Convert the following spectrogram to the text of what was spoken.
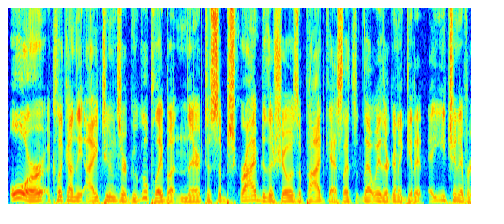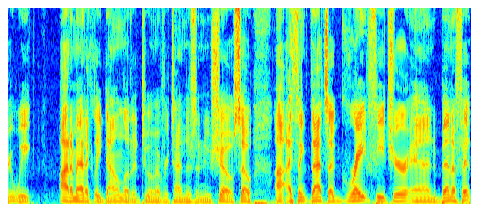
or click on the iTunes or Google Play button there to subscribe to the show as a podcast. That's that way they're going to get it each and every week automatically downloaded to them every time there's a new show. So uh, I think that's a great feature and benefit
